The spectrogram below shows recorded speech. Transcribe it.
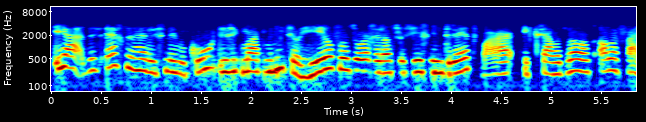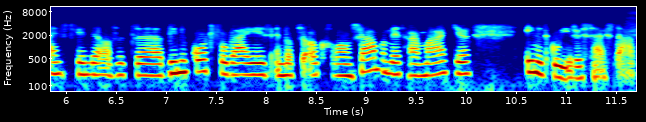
ja, het is echt een hele slimme koe. Dus ik maak me niet zo heel veel zorgen dat ze zich niet redt. Maar ik zou het wel het allerfijnst vinden als het binnenkort voorbij is. En dat ze ook gewoon samen met haar maatje in het koeienrusthuis staat.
